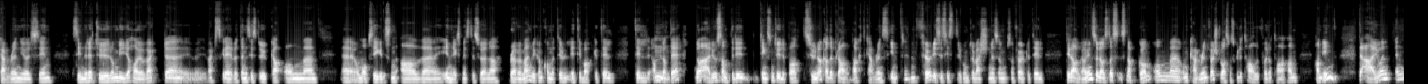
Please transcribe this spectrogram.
Cameron gjør sin, sin, retur. og Mye har jo vært, uh, vært skrevet denne siste uka om, om oppsigelsen av innenriksminister Suella Braverman. Vi kan komme til, litt tilbake til, til akkurat mm. det. Nå er det jo samtidig ting som tyder på at Sunak hadde planlagt Camerons inntreden før disse siste kontroversene som, som førte til, til, avgangen. Så la oss da snakke om, om, eh, om, Cameron først, hva som skulle tale for å ta ham, ham inn. Det er jo en, en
